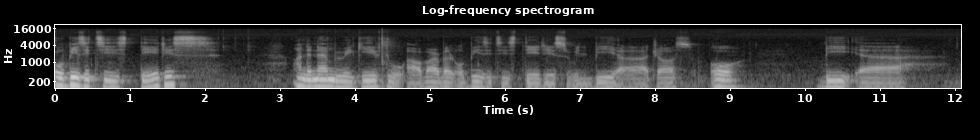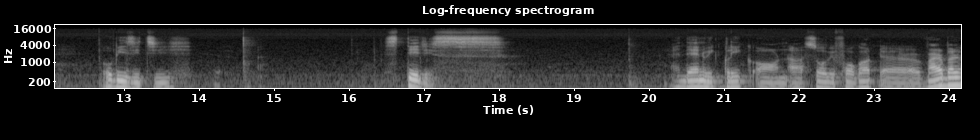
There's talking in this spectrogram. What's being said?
obesity stages and the name we will give to our variable obesity stages will be uh, just o b uh, obesity stages. And then we click on uh, so we forgot uh, variable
